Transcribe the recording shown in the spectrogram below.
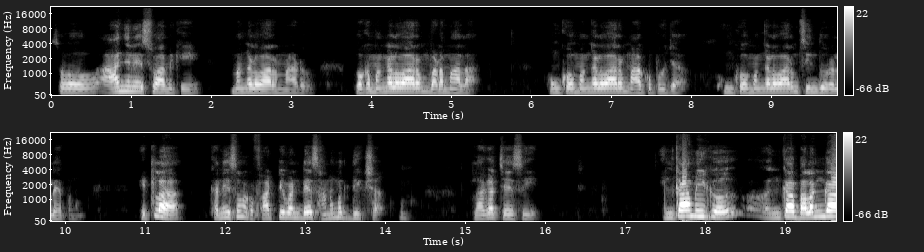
సో ఆంజనేయ స్వామికి మంగళవారం నాడు ఒక మంగళవారం వడమాల ఇంకో మంగళవారం ఆకు పూజ ఇంకో మంగళవారం సింధూర లేపనం. ఇట్లా కనీసం ఒక ఫార్టీ వన్ డేస్ హనుమత్ దీక్ష లాగా చేసి ఇంకా మీకు ఇంకా బలంగా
